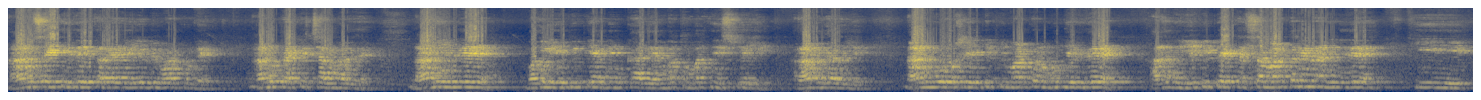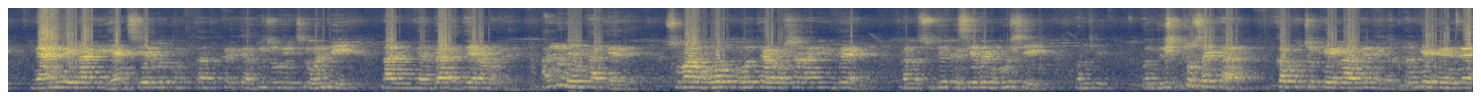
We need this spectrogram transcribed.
ನಾನು ಸಹಿತ ಇದೇ ತರ ಎಲ್ ಬಿ ಮಾಡಿಕೊಂಡೆ. ನಾನು ಪ್ರಾಕ್ಟೀಸ್ ಚಾಲು ಮಾಡಿದೆ. ನಾನು ಇಲ್ಲಿ ಮೊದಲು ಎ ಪಿ ಪಿ ಆಗಿ ನಿಮ್ಕಾದ ಎಂಬತ್ತೊಂಬತ್ತನೇ ಇಸ್ವಿಯಲ್ಲಿ, ರಾಮನಗರದಲ್ಲಿ. ನಾನು ಮೂರು ವರ್ಷ ಎ ಪಿ ಪಿ ಮಾಡ್ಕೊಂಡು ಮುಂದೆ ಇದ್ದೆ ಅದನ್ನು ಎ ಪಿ ಪಿ ಆಗಿ ಕೆಲಸ ಮಾಡ್ತಾನೆ ನಾನು ಇದೆ ಈ ನ್ಯಾಯಾಂಗ ಇಲಾಖೆಗೆ ಹೆಂಗೆ ಸೇರಬೇಕು ಅಂತ ಕಡೆಗೆ ಅಭಿಸು ಹೊಂದಿ ನಾನು ಅಧ್ಯ- ಅಧ್ಯಯನ ಮಾಡಿದೆ. ಅಲ್ಲೂ ನೇಮಕಾತಿ ಆಗಿದೆ ಸುಮಾರು ಮೂವತ್ತು, ಮೂವತ್ತೆರಡು ವರ್ಷ ನಾನಿದೆ ನನ್ನ ಸುದೀರ್ಘ ಸೇವೆ ಮುಗಿಸಿ ಒಂದು ಒಂದಿಷ್ಟು ಸಹಿತ ಕಪ್ಪು ಚುಕ್ಕೆ ಇಲ್ಲಾರ್ದೆ ನನಗೆ ಏನಿದೆ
